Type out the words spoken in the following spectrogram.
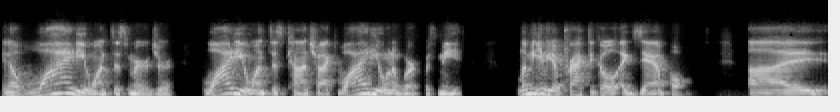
You know, why do you want this merger? Why do you want this contract? Why do you want to work with me? Let me give you a practical example. Uh, do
